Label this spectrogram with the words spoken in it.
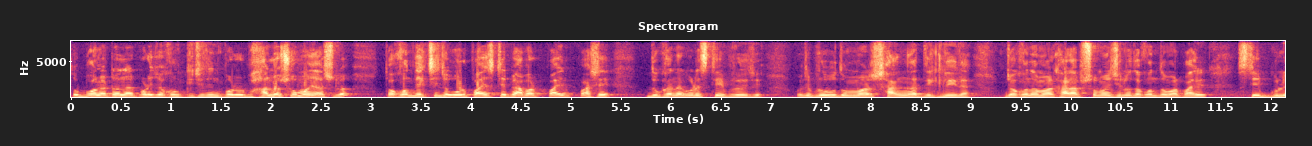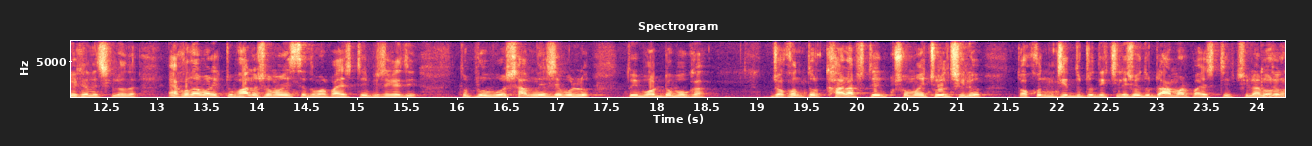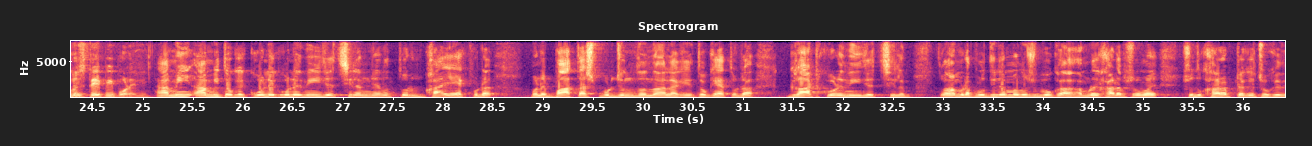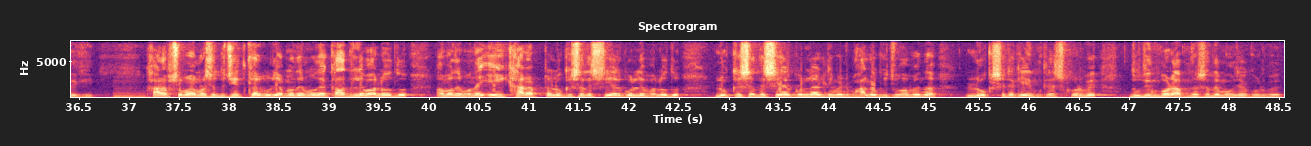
তো বলা টলার পরে যখন কিছুদিন পর ওর ভালো সময় আসলো, তখন দেখছি যে ওর পায়ের স্টেপে আবার পায়ের পাশে দুখানা করে স্টেপ রয়েছে। বলছে প্রভু, তোমার সাংঘাতিক লীলা। যখন আমার খারাপ সময় ছিল, তখন তোমার পায়ের স্টেপগুলো এখানে ছিল না। এখন আমার একটু ভালো সময় এসছে, তোমার পায়ের স্টেপ এসে গেছে। তো প্রভু ওর সামনে এসে বলল, তুই বড্ড বোকা। যখন তোর খারাপ স্টেপ সময় চলছিল তখন যে দুটো দেখছিলিস ওই দুটো আমার পায়ে স্টেপ ছিল। আমি তোকে স্টেপই পড়েনি? আমি আমি তোকে কোলে কোলে নিয়ে যাচ্ছিলাম যেন তোর গায়ে এক ফোঁটা মানে বাতাস পর্যন্ত না লাগে। তোকে এতটা গার্ড করে নিয়ে যাচ্ছিলাম। তো আমরা প্রতিটা মানুষ বোকা। আমরা খারাপ সময় শুধু খারাপটাকে চোখে দেখি। খারাপ সময় আমরা শুধু চিৎকার করি আমাদের মনে হয় কাঁদলে ভালো হতো আমাদের মনে হয় এই খারাপটা লোকের সাথে শেয়ার করলে ভালো হতো। লোকের সাথে শেয়ার করলে আলটিমেট ভালো কিছু হবে না। লোক সেটাকে এনকারেজ করবে দুদিন পর আপনার সাথে মজা করবে।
